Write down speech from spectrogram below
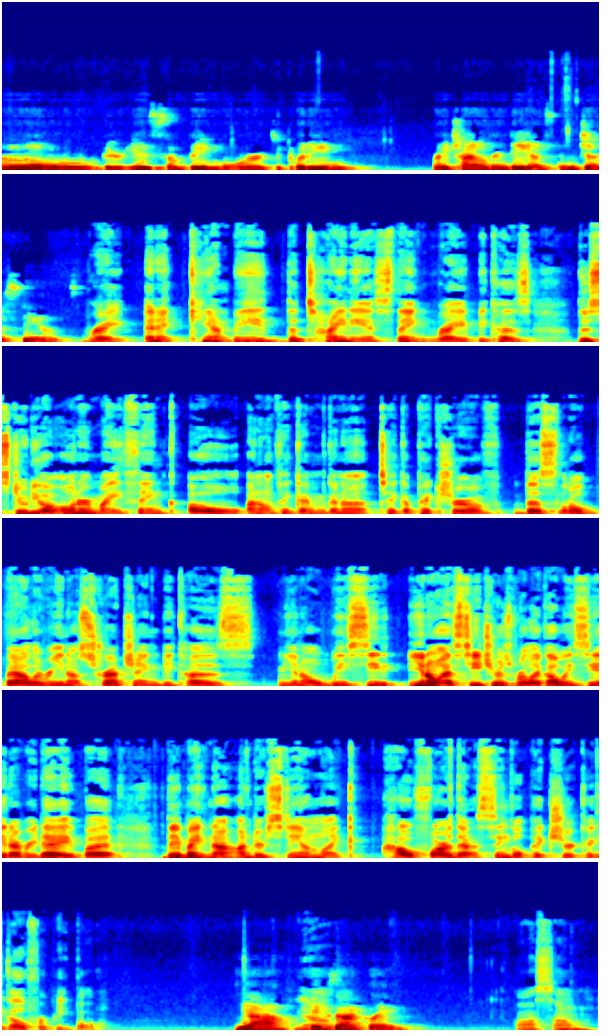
oh, there is something more to putting my child in dance than just dance. Right. And it can be the tiniest thing, right? Because the studio owner might think, oh, I don't think I'm to take a picture of this little ballerina stretching because, you know, we see, you know, as teachers, we're like, oh, we see it every day. But they might not understand, like, how far that single picture can go for people. Yeah, Yeah. exactly. Awesome.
